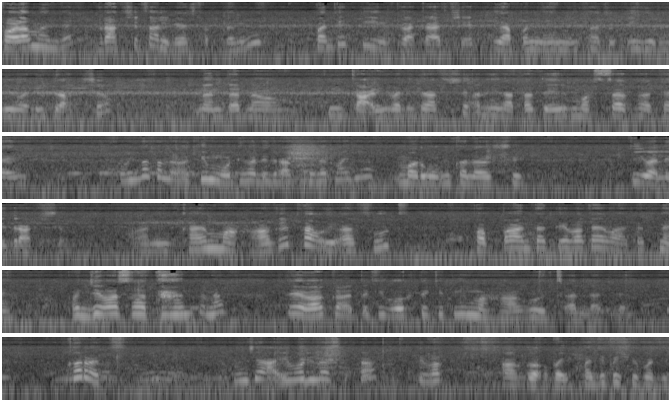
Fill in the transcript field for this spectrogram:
फळं म्हणजे द्राक्ष चालली आहेत फक्त मी पण ते तीन प्रकारचे आहेत. ती आपण नेहमी खातो ती हिरवीवाली द्राक्ष नंतर ती काळीवाली द्राक्ष आणि आता ते मस्त काही कोणता कलर ती मोठीवाली द्राक्ष आहेत माहिती? आहे मरून कलरची तीवाली द्राक्षं. द्राक्ष आणि काय महागच आहेत राहू फ्रूट पप्पा आणतात तेव्हा काय वाटत नाही. पण जेव्हा स्वतः आणतो ना तेव्हा कळतं की गोष्ट किती महाग होत चालल्या त्या. खरंच. म्हणजे आई वडील असतात तेव्हा अगं बाई माझी पेशी पडली.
